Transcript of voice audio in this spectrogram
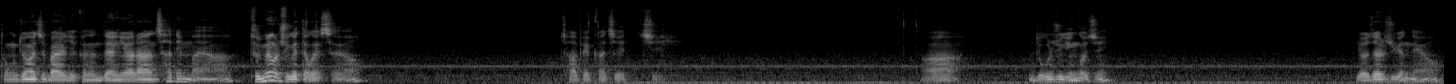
동정하지 말게. 그는 냉혈한 살인마야. 두 명을 죽였다고 했어요 자백까지 했지. 아, 누굴 죽인 거지? 여자를 죽였네요.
